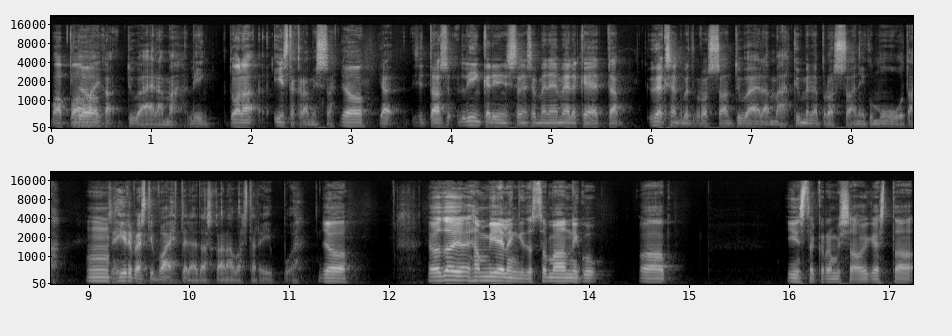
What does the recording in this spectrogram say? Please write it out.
vapaa-aika työelämä link, tuolla Instagramissa. Joo, Ja sitten taas LinkedInissä niin se menee melkein, että 90 prosenttia on työelämää, 10 prosenttia on niinku muuta. Mm. Se hirveästi vaihtelee taas kanavasta riippuen. joo. Joo, toi on ihan mielenkiintoista. Mä oon niinku, uh, Instagramissa oikeastaan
